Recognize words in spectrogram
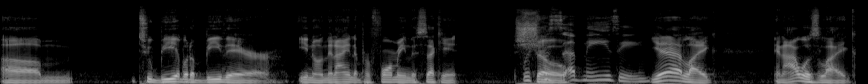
um, to be able to be there, you know, and then I ended up performing the second which show. was amazing Yeah, like, and I was like,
